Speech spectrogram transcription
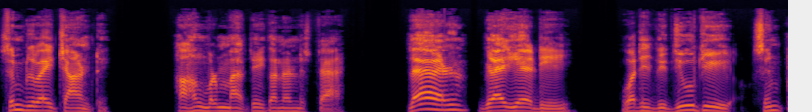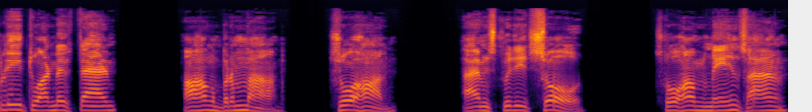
simply by chanting. Aham brahmasmi, you can understand. Then, gradually, what is the duty? Simply to understand aham brahma, soham, I am spirit soul. Soham means I am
